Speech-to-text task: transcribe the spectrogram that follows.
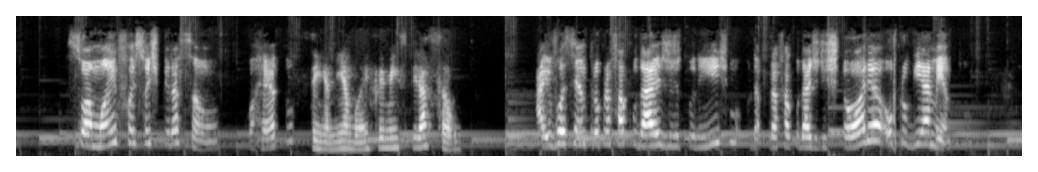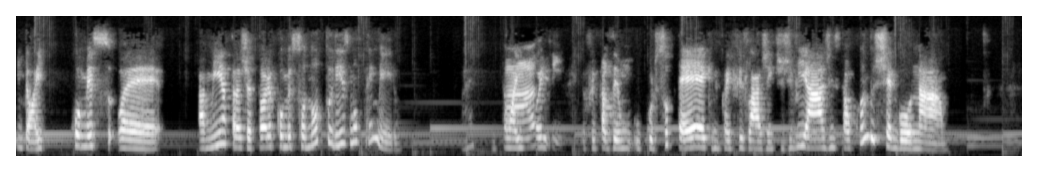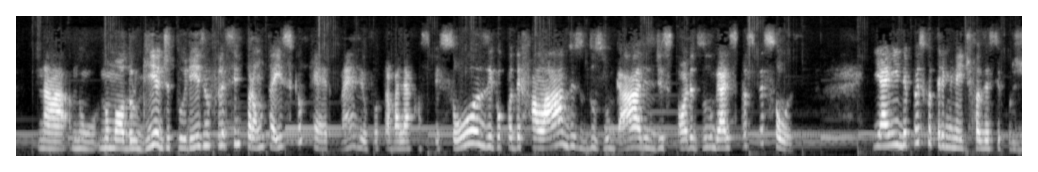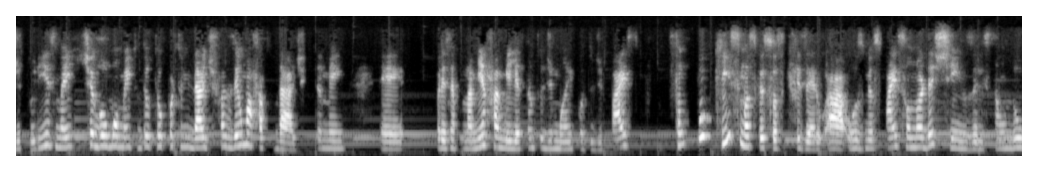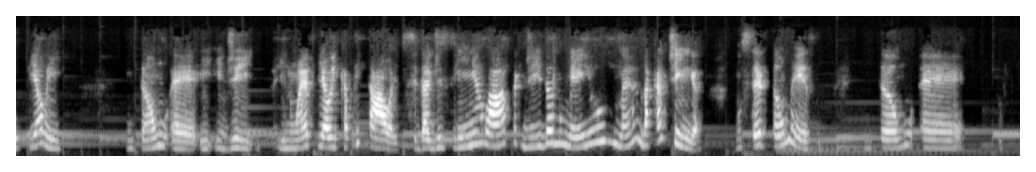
sua mãe foi sua inspiração, correto? Sim, a minha mãe foi minha inspiração. Aí você entrou para a faculdade de turismo, para a faculdade de história ou para o guiamento? Então, aí começou. É, a minha trajetória começou no turismo primeiro. Né? Então, ah, aí foi. Sim. Eu fui fazer um, o curso técnico, aí fiz lá agente de viagens tal. Quando chegou na na, no, no, módulo guia de turismo, eu falei assim, pronto, é isso que eu quero, né? Eu vou trabalhar com as pessoas e vou poder falar dos, dos lugares, de história dos lugares para as pessoas. E aí, depois que eu terminei de fazer esse curso de turismo, aí chegou o momento de eu ter oportunidade de fazer uma faculdade. Também, é, por exemplo, na minha família, tanto de mãe quanto de pais, são pouquíssimas pessoas que fizeram. Ah, os meus pais são nordestinos, eles são do Piauí. Então, é, e, e, de, e não é Piauí capital, é de cidadezinha lá perdida no meio né, da Caatinga, no sertão mesmo. Então, é,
